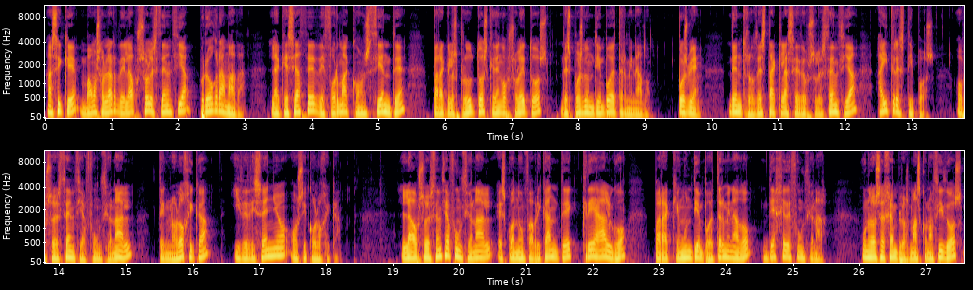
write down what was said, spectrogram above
Así que vamos a hablar de la obsolescencia programada, la que se hace de forma consciente para que los productos queden obsoletos después de un tiempo determinado. Pues bien, dentro de esta clase de obsolescencia hay tres tipos, obsolescencia funcional, tecnológica y de diseño o psicológica. La obsolescencia funcional es cuando un fabricante crea algo para que en un tiempo determinado deje de funcionar. Uno de los ejemplos más conocidos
